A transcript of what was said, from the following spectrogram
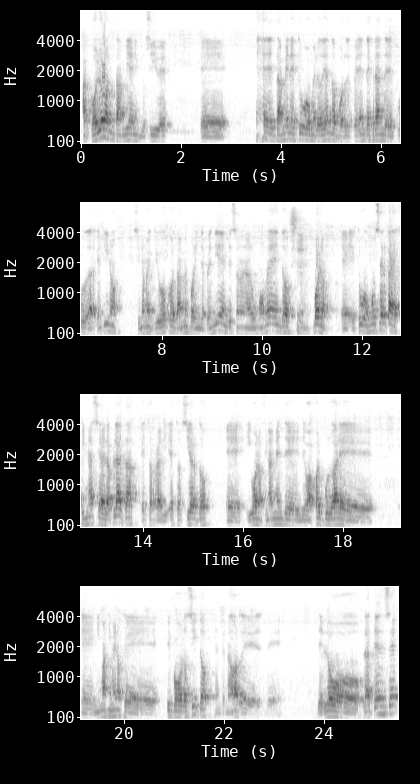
a Colón también inclusive. Eh, también estuvo merodeando por diferentes grandes del fútbol argentino, si no me equivoco, también por Independiente, son en algún momento. Sí. Bueno, eh, estuvo muy cerca de Gimnasia de la Plata, esto es, esto es cierto, eh, y bueno, finalmente le bajó el pulgar eh, ni más ni menos que Pipo Gorosito, entrenador de, de- del Lobo Platense.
